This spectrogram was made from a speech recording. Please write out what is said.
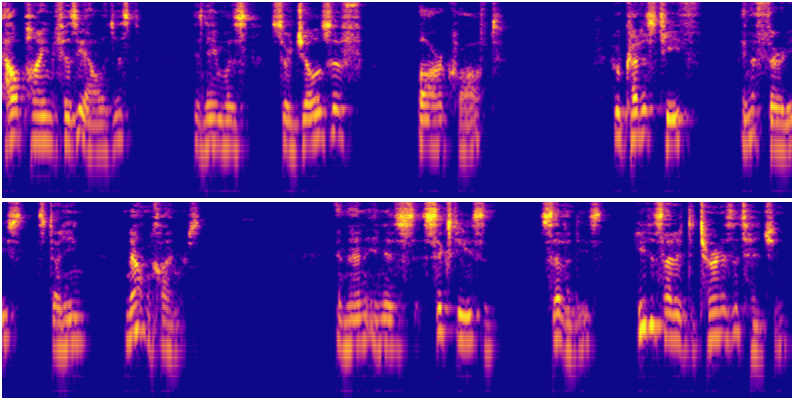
alpine physiologist. His name was Sir Joseph Barcroft, who cut his teeth in the 30s studying mountain climbers. And then in his 60s and 70s, he decided to turn his attention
